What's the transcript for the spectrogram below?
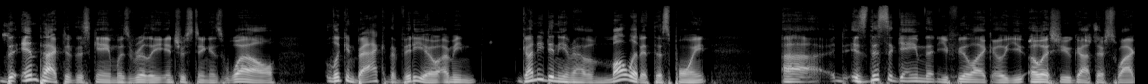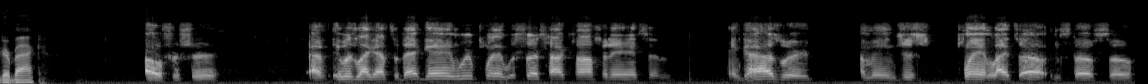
the impact of this game was really interesting as well. Looking back at the video, I mean, Gundy didn't even have a mullet at this point. Uh, is this a game that you feel like OSU got their swagger back? Oh, for sure. It was like after that game, we were playing with such high confidence, and and guys were, I mean, just playing lights out and stuff. So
